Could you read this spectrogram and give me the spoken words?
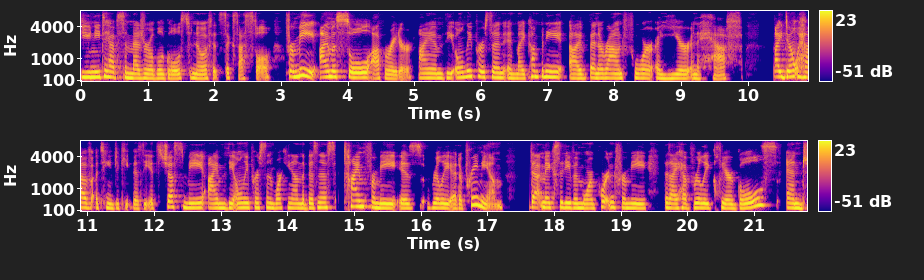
you need to have some measurable goals to know if it's successful? For me, I'm a sole operator. I am the only person in my company. I've been around for a year and a half. I don't have a team to keep busy. It's just me. I'm the only person working on the business. Time for me is really at a premium. That makes it even more important for me that I have really clear goals and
